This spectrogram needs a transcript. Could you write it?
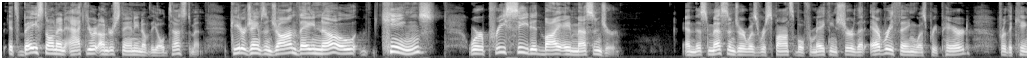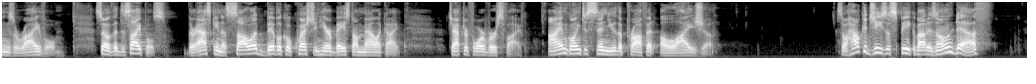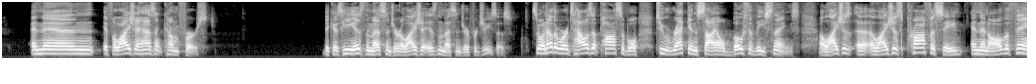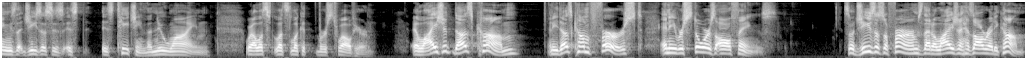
It's based on an accurate understanding of the Old Testament. Peter, James, and John, they know kings were preceded by a messenger. And this messenger was responsible for making sure that everything was prepared for the king's arrival. So the disciples, they're asking a solid biblical question here based on Malachi, chapter 4, verse 5. I am going to send you the prophet Elijah. So, how could Jesus speak about his own death and then if Elijah hasn't come first? Because he is the messenger, Elijah is the messenger for Jesus. So, in other words, how is it possible to reconcile both of these things? Elijah's, uh, Elijah's prophecy and then all the things that Jesus is, is is teaching, the new wine. Well, let's, let's look at verse 12 here. Elijah does come, and he does come first, and he restores all things. So Jesus affirms that Elijah has already come.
